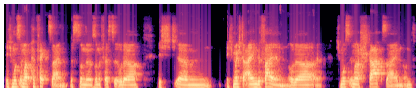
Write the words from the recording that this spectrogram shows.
ich muss immer perfekt sein, ist so eine, so eine Feste, oder ich, ähm, ich möchte allen gefallen, oder ich muss immer stark sein. Und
